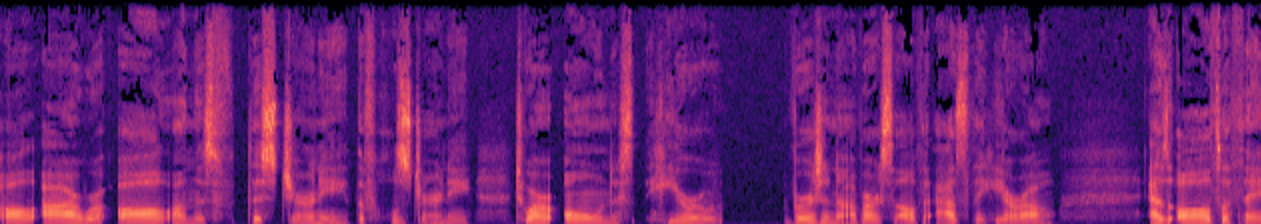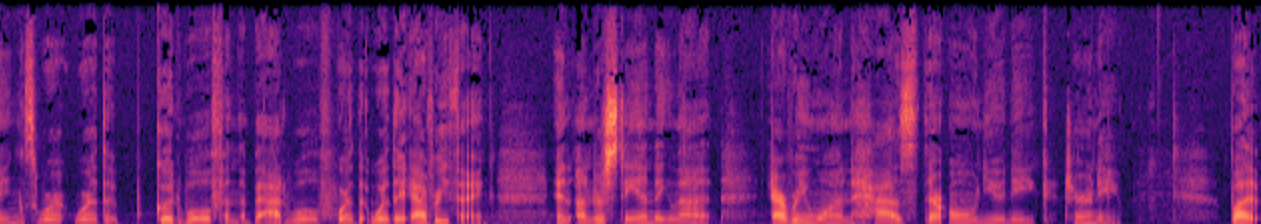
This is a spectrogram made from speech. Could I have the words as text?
all are we're all on this this journey the fool's journey to our own hero version of ourselves as the hero. As all the things we're, we're the good wolf and the bad wolf we're the, we're the everything. And understanding that everyone has their own unique journey. But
